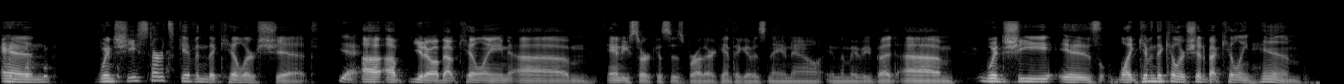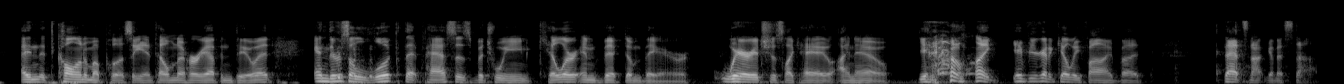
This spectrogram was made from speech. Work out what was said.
And when she starts giving the killer shit, yeah. uh, uh, you know, about killing um, Andy Serkis's brother. I can't think of his name now in the movie, but um, when she is like giving the killer shit about killing him and calling him a pussy and telling him to hurry up and do it, and there's a look that passes between killer and victim there, where it's just like, hey, I know, you know, like if you're gonna kill me, fine, but that's not gonna stop.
